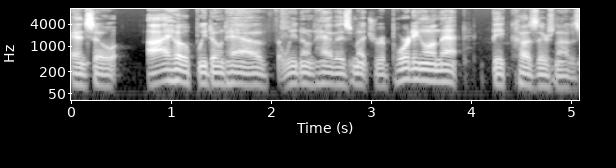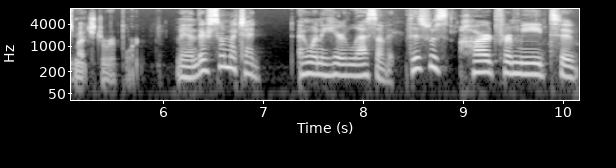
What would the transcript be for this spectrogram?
And so I hope we don't have we don't have as much reporting on that because there's not as much to report. Man, there's so much I I want to hear less of it. This was hard for me to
